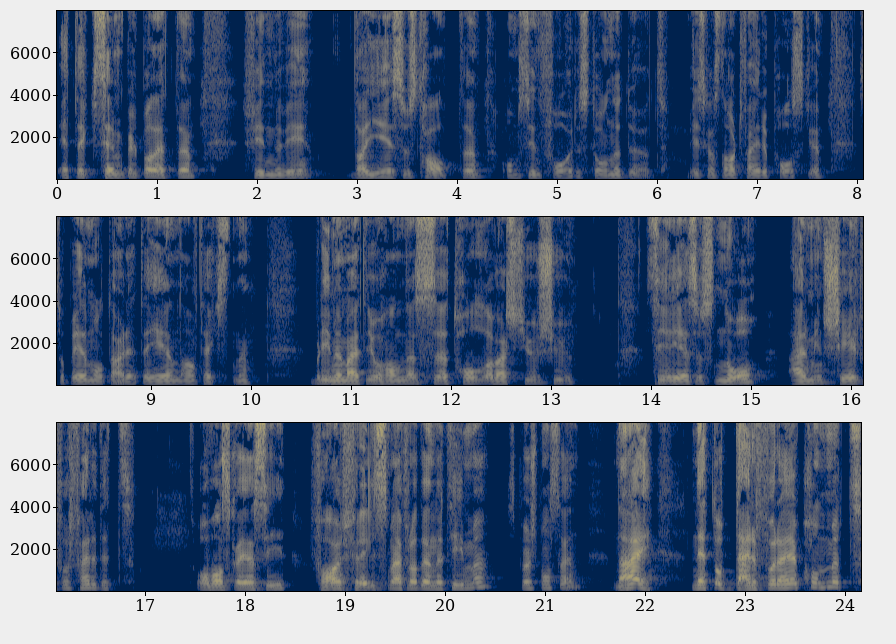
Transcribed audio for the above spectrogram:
Et eksempel på dette finner vi da Jesus talte om sin forestående død. Vi skal snart feire påske, så på en måte er dette en av tekstene. Bli med meg til Johannes 12, vers 27. Sier Jesus, nå er min sjel forferdet. Og hva skal jeg si? Far, frels meg fra denne time? Spørsmålstegn. Nei, nettopp derfor er jeg kommet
